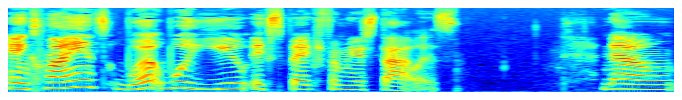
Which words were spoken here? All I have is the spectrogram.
And clients, what will you expect from your stylist? Now,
